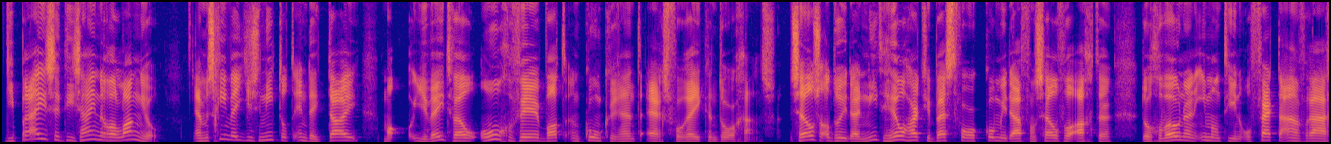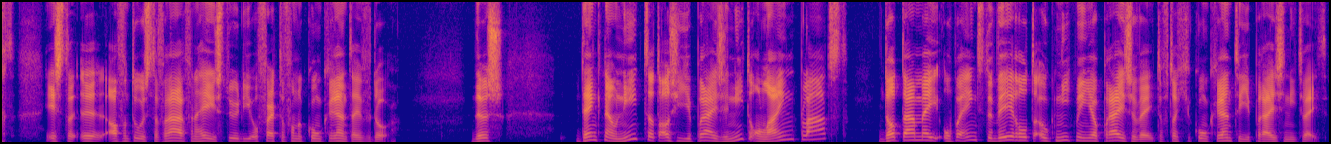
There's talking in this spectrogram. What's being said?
die prijzen die zijn er al lang, joh. En misschien weet je ze niet tot in detail, maar je weet wel ongeveer wat een concurrent ergens voor rekent doorgaans. Zelfs al doe je daar niet heel hard je best voor, kom je daar vanzelf wel achter. Door gewoon aan iemand die een offerte aanvraagt, is de, uh, af en toe is de vraag van, hey, stuur die offerte van de concurrent even door. Dus denk nou niet dat als je je prijzen niet online plaatst, dat daarmee opeens de wereld ook niet meer jouw prijzen weet of dat je concurrenten je prijzen niet weten.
